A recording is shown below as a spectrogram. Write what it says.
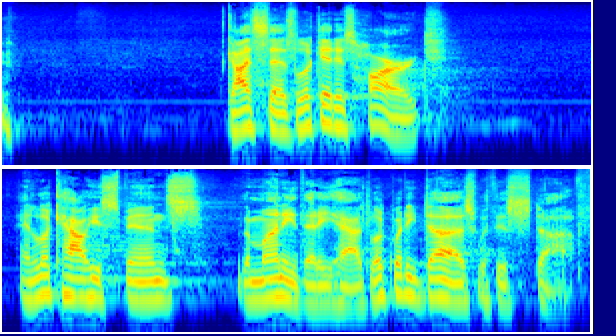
God says, Look at his heart and look how he spends the money that he has. Look what he does with his stuff.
